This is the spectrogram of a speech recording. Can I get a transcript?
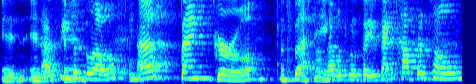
In, in I see the glow. Ah, thanks, girl. Thanks. I was gonna say, is that Coppertone?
